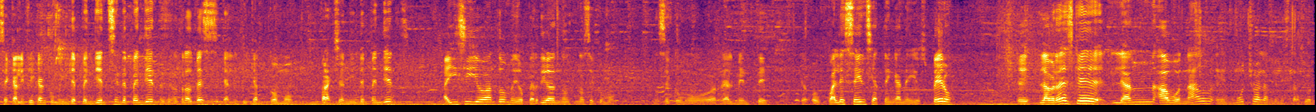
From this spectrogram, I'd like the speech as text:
se califican como independientes independientes, en otras veces se califican como fracción independiente. Ahí sí yo ando medio perdido, no, sé cómo, no sé cómo realmente o cuál esencia tengan ellos, pero eh, la verdad es que le han abonado mucho a la administración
